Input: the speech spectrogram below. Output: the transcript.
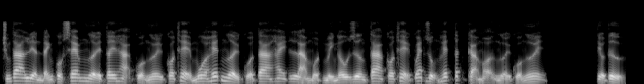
Chúng ta liền đánh cuộc xem người tây hạ của ngươi có thể mua hết người của ta hay là một mình âu dương ta có thể quét dụng hết tất cả mọi người của ngươi. Tiểu tử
